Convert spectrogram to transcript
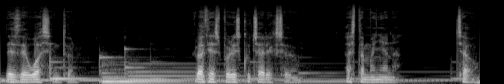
desde Washington. Gracias por escuchar Exodum. Hasta mañana. Chao.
